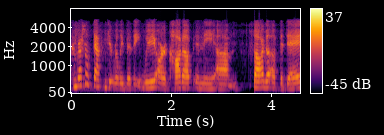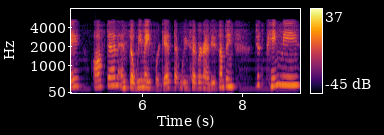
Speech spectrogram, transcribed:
congressional staff can get really busy. We are caught up in the um, saga of the day often, and so we may forget that we said we're going to do something. Just ping me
